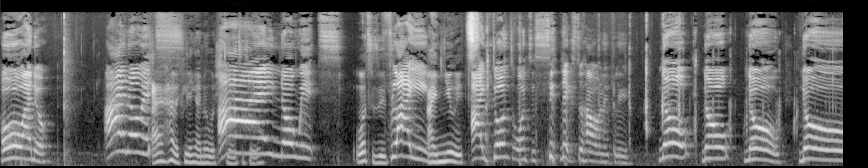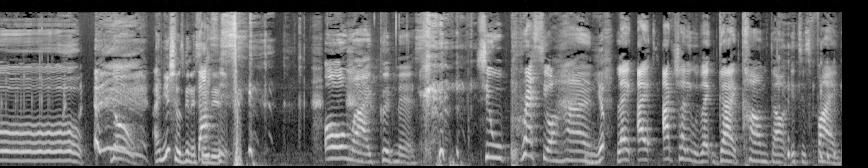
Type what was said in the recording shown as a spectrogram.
Oh, I know. I know it. I have a feeling I know what she's going to say. I know it. What is it? Flying. I knew it. I don't want to sit next to her on a plane. No, no, no, no, no. I knew she was going to say this. it. Oh my goodness. She will press your hand. Yep. Like I actually would like, guy, calm down. It is fine.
